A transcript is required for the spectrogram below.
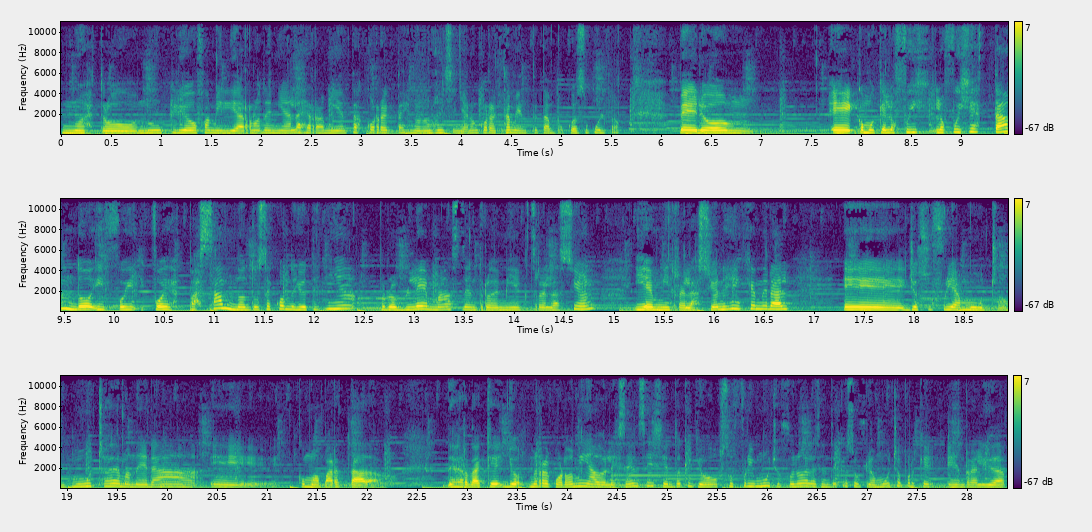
nuestro núcleo familiar no tenía las herramientas correctas y no nos enseñaron correctamente, tampoco es su culpa. Pero eh, como que lo fui, lo fui gestando y fui, fue pasando. Entonces cuando yo tenía problemas dentro de mi ex relación y en mis relaciones en general, eh, yo sufría mucho, mucho de manera eh, como apartada. De verdad que yo me recuerdo mi adolescencia y siento que yo sufrí mucho, fui una adolescente que sufrió mucho porque en realidad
